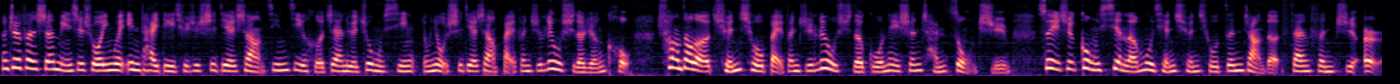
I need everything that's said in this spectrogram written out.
那这份声明是说，因为印太地区是世界上经济和战略重心，拥有世界上百分之六十的人口，创造了全球百分之六十的国内生产总值，所以是贡献了目前全球增长的三分之二。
